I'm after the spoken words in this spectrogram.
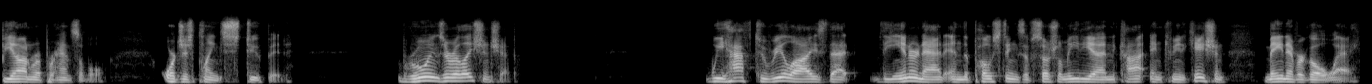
beyond reprehensible or just plain stupid, ruins a relationship. We have to realize that the internet and the postings of social media and, and communication may never go away.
